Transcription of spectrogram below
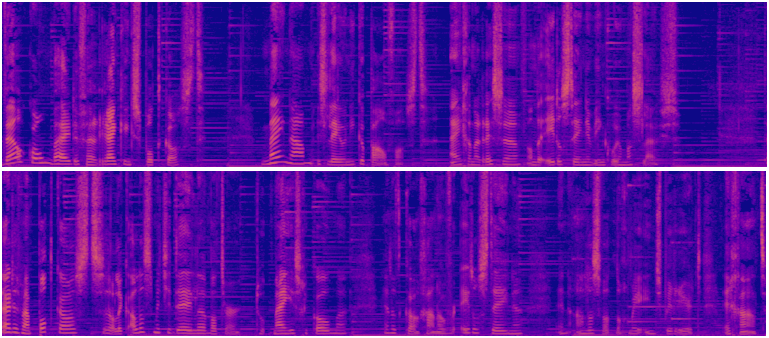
Welkom bij de Verrijkingspodcast. Mijn naam is Leonieke Paalvast, eigenaresse van de Edelstenenwinkel in Maasluis. Tijdens mijn podcast zal ik alles met je delen wat er tot mij is gekomen. En dat kan gaan over edelstenen en alles wat nog meer inspireert en gaat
